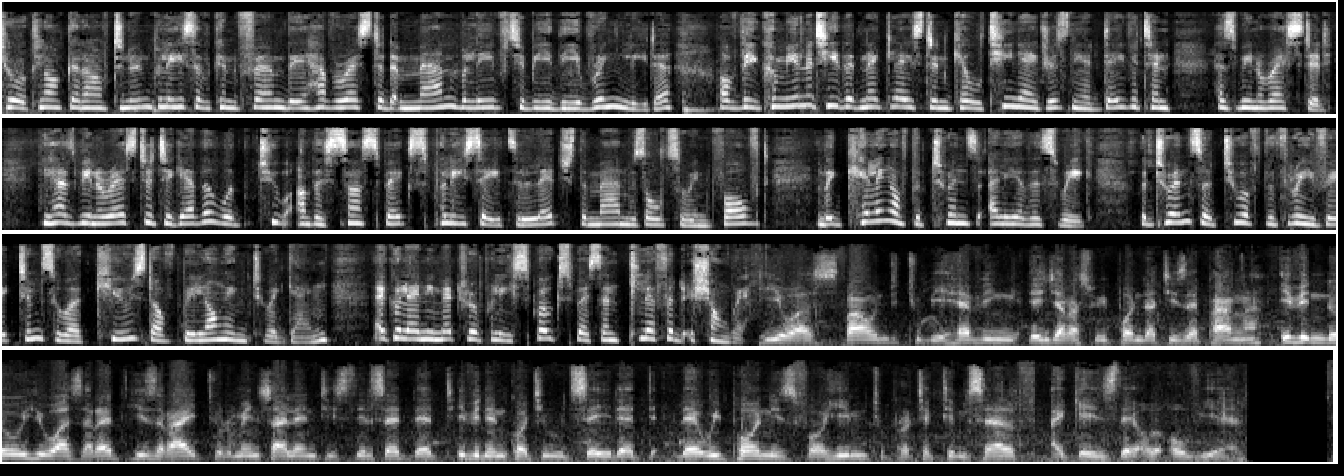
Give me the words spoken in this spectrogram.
Two o'clock that afternoon, police have confirmed they have arrested a man believed to be the ringleader of the community that necklaced and killed teenagers near Daveyton has been arrested. He has been arrested together with two other suspects. Police say it's alleged the man was also involved in the killing of the twins earlier this week. The twins are two of the three victims who are accused of belonging to a gang. Ekurhuleni Metro Police spokesperson Clifford Shongwe. He was found to be having dangerous weapon that is a panga. Even though he was read his right to remain silent, he still said that even in court he would say that the weapon is for him to protect himself against the OVL.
